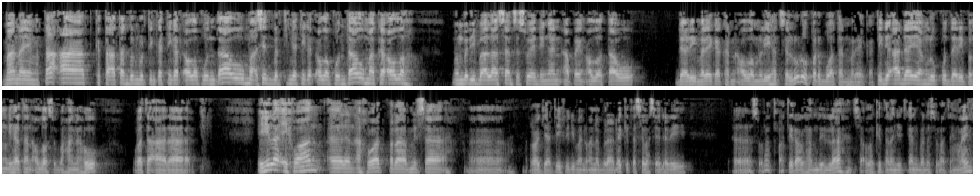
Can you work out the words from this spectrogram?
mana yang taat, ketaatan pun bertingkat-tingkat Allah pun tahu, maksiat bertingkat-tingkat Allah pun tahu, maka Allah memberi balasan sesuai dengan apa yang Allah tahu dari mereka karena Allah melihat seluruh perbuatan mereka. Tidak ada yang luput dari penglihatan Allah Subhanahu wa taala. Inilah ikhwan uh, dan akhwat para mirsa uh, Raja TV di mana Anda berada. Kita selesai dari uh, surat Fatir Alhamdulillah. Insya Allah kita lanjutkan pada surat yang lain.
